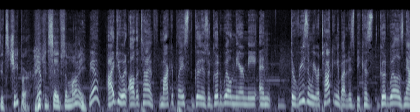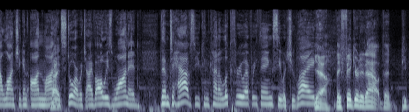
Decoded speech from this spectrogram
it's cheaper. You can save some money. Yeah, I do it all the time. Marketplace, there's a Goodwill near me. And the reason we were talking about it is because Goodwill is now launching an online Right. store, which I've always wanted them to have. So you can kind of look through everything, see what you like. Yeah, they figured it out that peop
